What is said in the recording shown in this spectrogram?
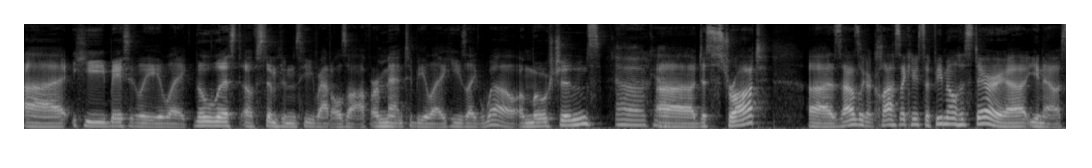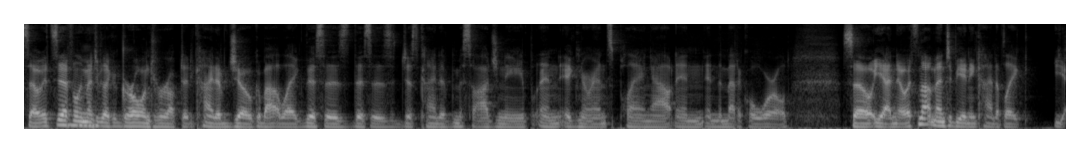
uh, he basically like the list of symptoms he rattles off are meant to be like he's like well emotions, Oh, okay. uh, distraught. Uh, sounds like a classic case of female hysteria, you know. So it's definitely meant to be like a girl interrupted kind of joke about like this is this is just kind of misogyny and ignorance playing out in in the medical world. So yeah, no, it's not meant to be any kind of like yeah,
